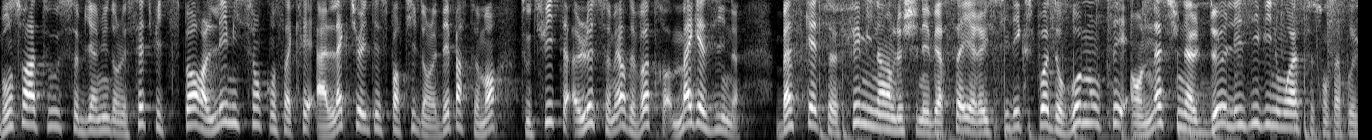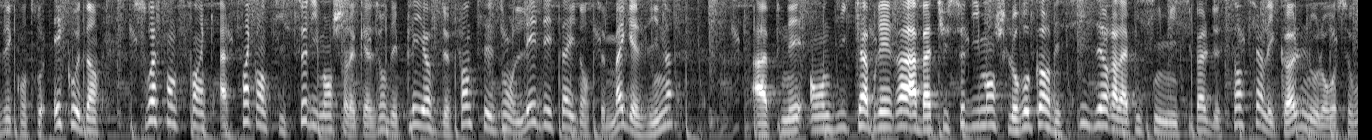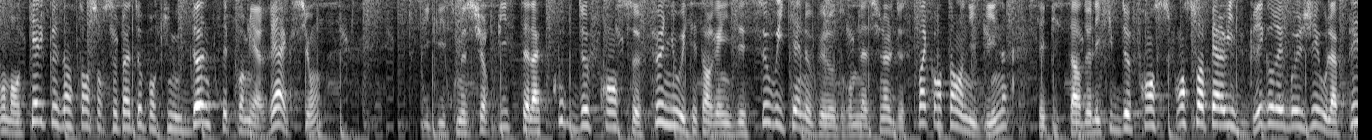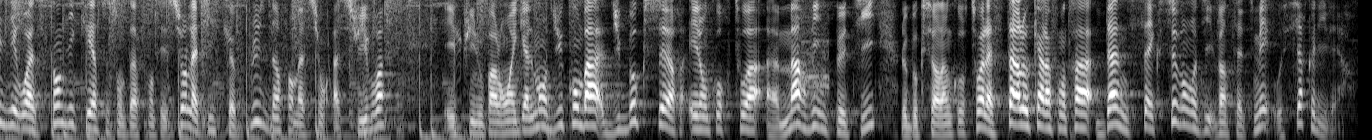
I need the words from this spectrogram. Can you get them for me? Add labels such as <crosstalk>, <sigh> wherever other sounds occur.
Bonsoir à tous, bienvenue dans le 7-8 Sport, l'émission consacrée à l'actualité sportive dans le département. Tout de suite, le sommaire de votre magazine. Basket féminin, le Chenet Versailles a réussi l'exploit de remonter en National 2. Les Yvinoises se sont imposées contre Écodin 65 à 56 ce dimanche à l'occasion des playoffs de fin de saison. Les détails dans ce magazine. Apnée, Andy Cabrera a battu ce dimanche le record des 6 heures à la piscine municipale de Saint-Cyr-l'École. Nous le recevrons dans quelques instants sur ce plateau pour qu'il nous donne ses premières réactions. Cyclisme sur piste, la Coupe de France Fenioux était organisée ce week-end au Vélodrome national de Saint-Quentin en Yvelines. Les pistards de l'équipe de France, François Pervis, Grégory Boger ou la plaisiroise Sandy Claire se sont affrontés sur la piste. Plus d'informations à suivre. Et puis nous parlerons également du combat du boxeur élancourtois euh, Marvin Petit. Le boxeur élancourtois, la star locale affrontera Dan Seck ce vendredi 27 mai au Cirque d'hiver.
